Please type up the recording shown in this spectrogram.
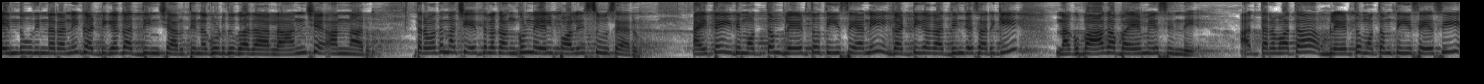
ఎందుకు తిన్నారని గట్టిగా గద్దించారు. తినకూడదు కదా అలా అని చె- అన్నారు. తర్వాత నా చేతులకు అంకుల్ నెయిల్ పాలిష్ చూశారు. అయితే ఇది మొత్తం బ్లేడ్తో తీసేయని గట్టిగా గద్దించేసరికి నాకు బాగా భయం వేసింది. తర్వాత బ్లేడ్తో మొత్తం తీసేసి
